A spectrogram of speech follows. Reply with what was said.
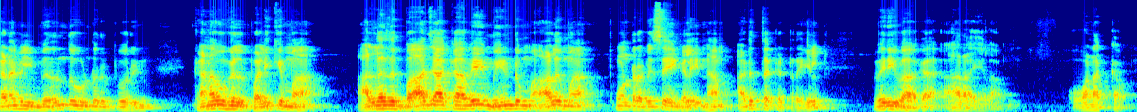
கனவில் மிதந்து கொண்டிருப்போரின் கனவுகள் பழிக்குமா அல்லது பாஜகவே மீண்டும் ஆளுமா போன்ற விஷயங்களை நாம் அடுத்த கட்டுரையில் விரிவாக ஆராயலாம். வணக்கம்.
